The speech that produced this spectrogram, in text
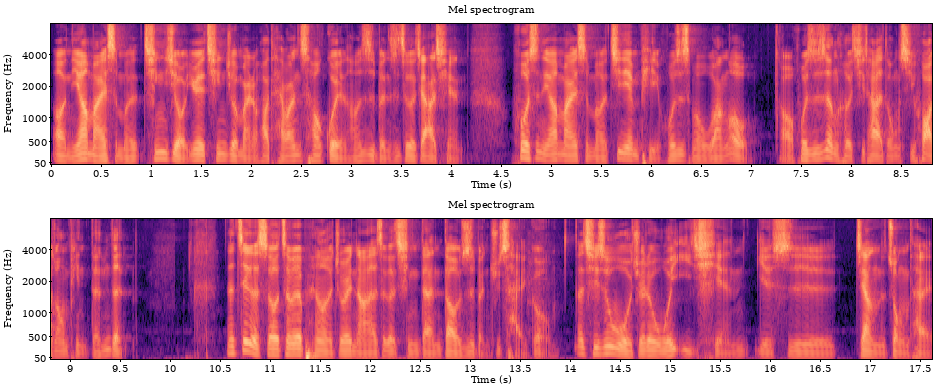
哦，你要买什么清酒，因为清酒买的话台湾超贵，然后日本是这个价钱，或者是你要买什么纪念品，或是什么玩偶啊，或是任何其他的东西，化妆品等等。那这个时候，这位朋友就会拿着这个清单到日本去采购。那其实我觉得我以前也是这样的状态。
